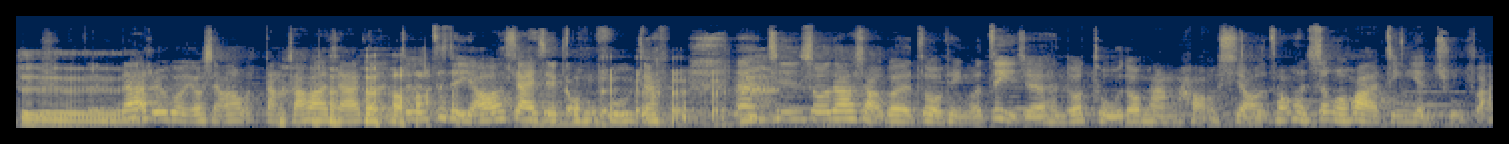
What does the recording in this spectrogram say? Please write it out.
对对对对对大家如果有想要当插画家，可能就是自己也要下一些功夫这样。那其实说到小龟的作品，我自己觉得很多图都蛮好笑的，从很生活化的经验出发。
